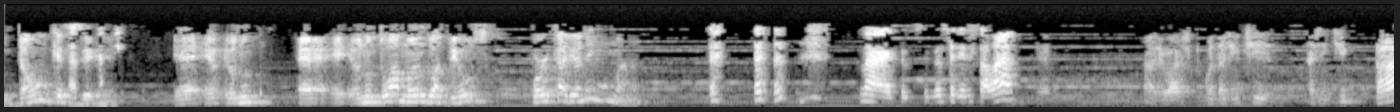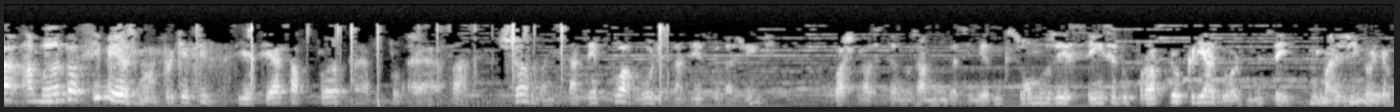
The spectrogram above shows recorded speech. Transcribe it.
Então, quer dizer, é, eu, eu, não é, eu não estou amando a Deus porcaria nenhuma, né? Marcos, você gostaria de falar? É. Ah, eu acho que quando a gente a gente está amando a si mesmo, porque se, se, se essa, planta, é, essa chama está dentro do amor, está dentro da gente, eu acho que nós estamos amando a si mesmo, que somos essência do próprio Criador. Não sei, imagino eu.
